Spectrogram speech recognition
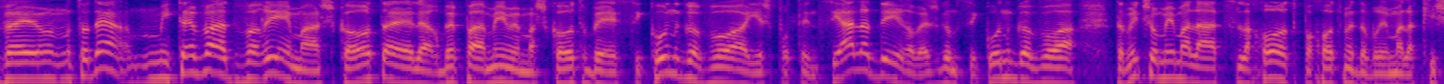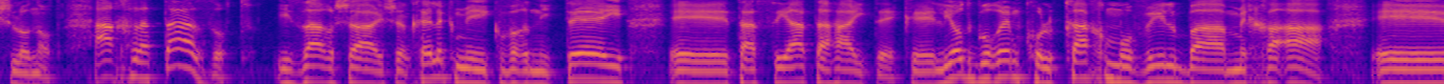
ואתה יודע, מטבע הדברים ההשקעות האלה הרבה פעמים הן השקעות בסיכון גבוה, יש פוטנציאל אדיר, אבל יש גם סיכון גבוה, תמיד שומעים על ההצלחות, פחות מדברים על הכישלונות. ההחלטה הזאת, יזהר שי, של חלק מקברניטי אה, תעשיית ההייטק, אה, להיות גורם כל כך מוביל במחאה, אה,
